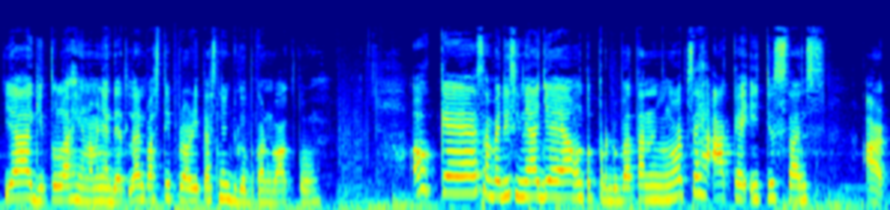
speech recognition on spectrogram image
Ya gitulah. Yang namanya deadline pasti prioritasnya juga bukan waktu. Oke sampai di sini aja ya untuk perdebatan ngoceh ake itu sans art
